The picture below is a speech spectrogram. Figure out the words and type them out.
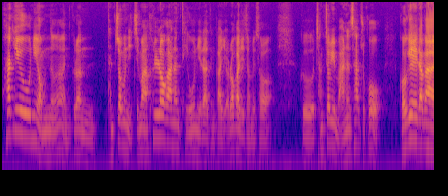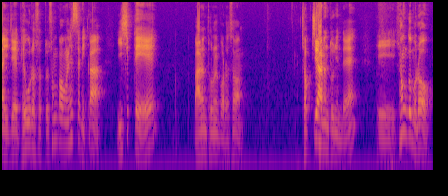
화기운이 없는 그런 단점은 있지만 흘러가는 대운이라든가 여러 가지 점에서 그 장점이 많은 사주고 거기에다가 이제 배우로서 또 성공을 했으니까 20대에 많은 돈을 벌어서 적지 않은 돈인데 이 현금으로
